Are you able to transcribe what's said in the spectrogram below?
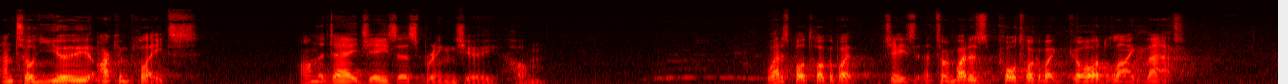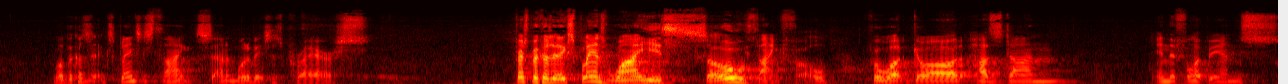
until you are complete on the day Jesus brings you home. why does Paul talk about Jesus? Sorry, why does Paul talk about God like that? Well, because it explains his thanks and it motivates his prayers. First, because it explains why he is so thankful for what God has done in the Philippians.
